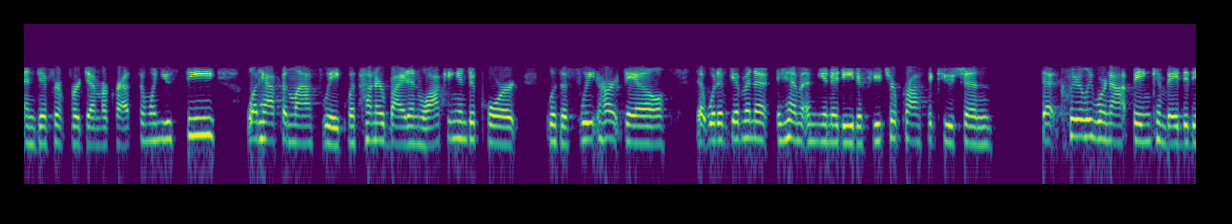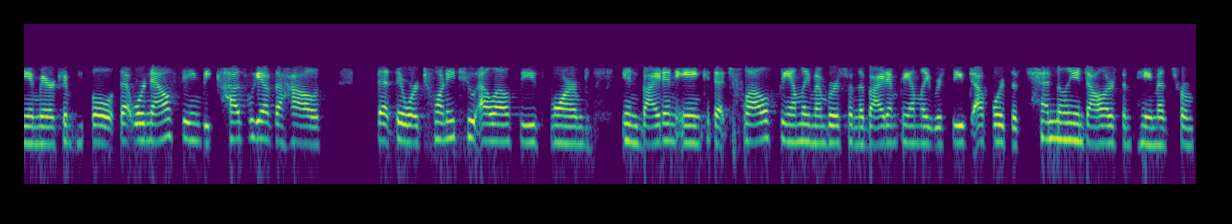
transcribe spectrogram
and different for Democrats. And when you see what happened last week with Hunter Biden walking into court with a sweetheart deal that would have given a, him immunity to future prosecutions that clearly were not being conveyed to the American people, that we're now seeing because we have the House that there were 22 LLCs formed in Biden Inc., that 12 family members from the Biden family received upwards of $10 million in payments from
